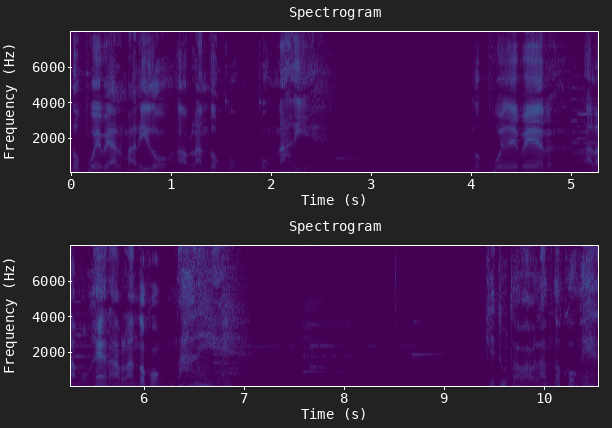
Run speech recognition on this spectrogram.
No puede ver al marido hablando con, con nadie. No puede ver a la mujer hablando con nadie. Que tú estabas hablando con él.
